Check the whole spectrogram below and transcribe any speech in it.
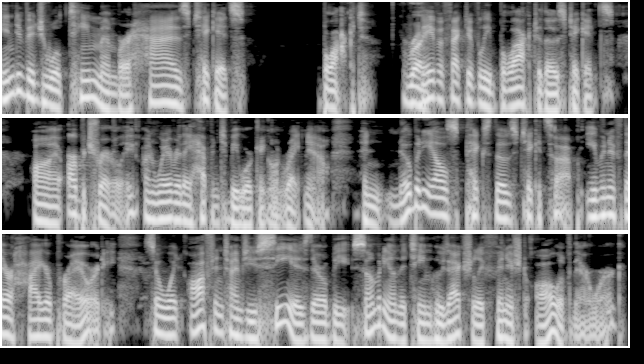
individual team member has tickets blocked. Right. They've effectively blocked those tickets uh, arbitrarily on whatever they happen to be working on right now. And nobody else picks those tickets up, even if they're higher priority. So, what oftentimes you see is there will be somebody on the team who's actually finished all of their work,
